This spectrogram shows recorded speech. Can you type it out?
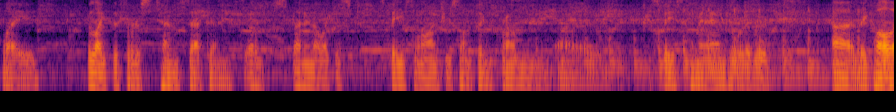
played for like the first ten seconds of I don't know, like a space launch or something from uh, Space Command or whatever uh, they call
